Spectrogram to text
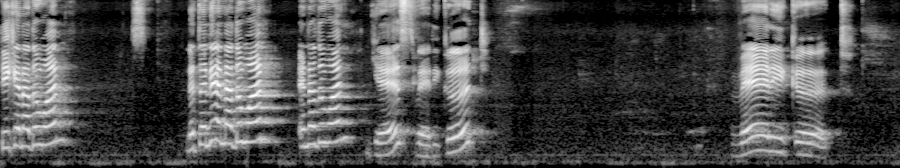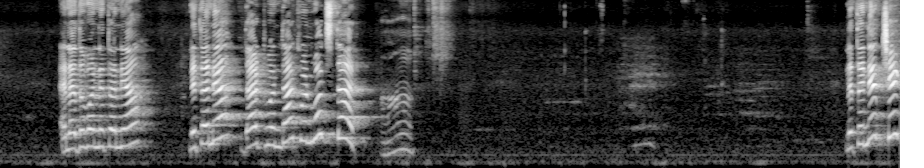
Take another one. Nathania, another one. Another one. Yes, very good. Very good. Another one, Nathania. Nathania, that one, that one. What's that? Ah. Nathania, check.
